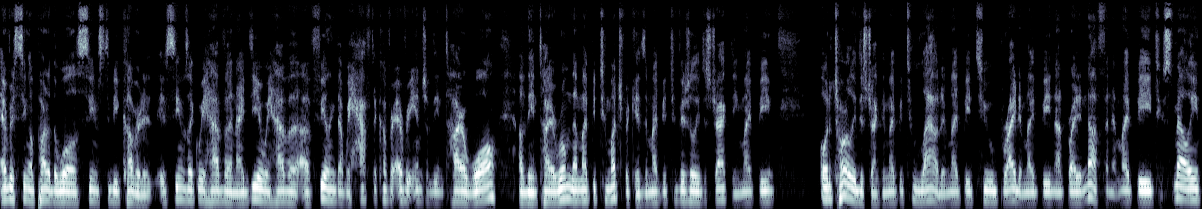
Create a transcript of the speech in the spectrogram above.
every single part of the wall seems to be covered. It, it seems like we have an idea, we have a, a, feeling that we have to cover every inch of the entire wall of the entire room. That might be too much for kids. It might be too visually distracting. It might be auditorily distracting. It might be too loud. It might be too bright. It might be not bright enough. And it might be too smelly.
